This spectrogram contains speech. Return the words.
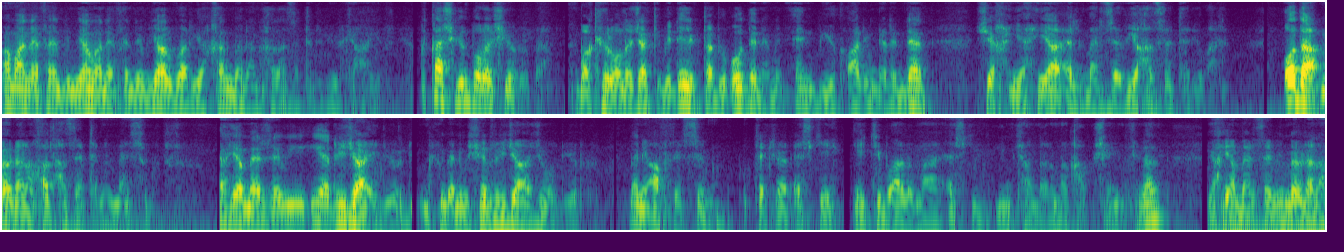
Aman efendim, yaman efendim, yalvar yakar Mevlana Hazretleri diyor ki hayır diyor. Birkaç gün dolaşıyor orada. Bakıyor olacak gibi değil. Tabi o dönemin en büyük alimlerinden Şeyh Yahya el-Merzevi Hazretleri var. O da Mevlana Halid Hazretleri'nin mensubudur. Yahya Merzevi'ye rica ediyor. Benim için ricacı oluyor. Beni affetsin. Tekrar eski itibarıma, eski imkanlarıma kavuşayım filan. Yahya Merzevi Mevlana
